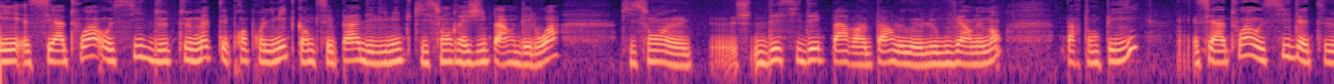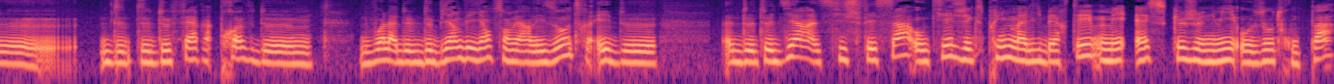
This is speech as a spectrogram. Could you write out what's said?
Et c'est à toi aussi de te mettre tes propres limites quand c'est pas des limites qui sont régies par des lois, qui sont euh, décidées par, par le, gouvernement, par ton pays. C'est à toi aussi d'être, euh, de, de, faire preuve de, voilà, de, bienveillance envers les autres et de, de te dire si je fais ça, ok, j'exprime ma liberté, mais est-ce que je nuis aux autres ou pas?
